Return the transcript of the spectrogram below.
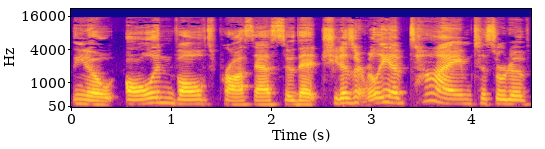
you know, all involved process so that she doesn't really have time to sort of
